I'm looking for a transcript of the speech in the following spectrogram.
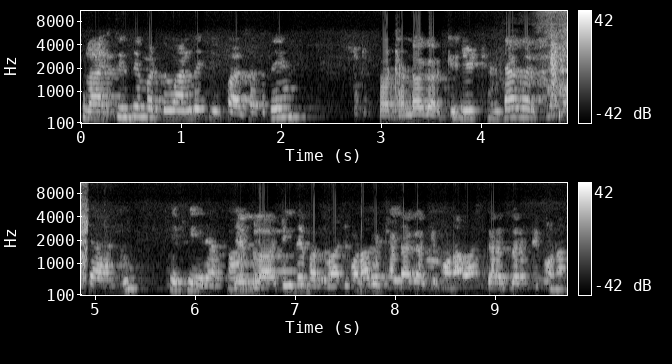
ਪਲਾਸਟਿਕ ਦੇ ਮਰਤਬਾਨ ਵਿੱਚ ਵੀ ਪਾ ਸਕਦੇ ਹਾਂ। ਆ ਠੰਡਾ ਕਰਕੇ। ਠੰਡਾ ਕਰਕੇ ਅਚਾਰ ਨੂੰ ਤੇ ਫਿਰ ਆਪਾਂ ਜੇ ਪਲਾਸਟਿਕ ਦੇ ਮਰਤਬਾਨ ਚ ਪਾਉਣਾ ਫਿਰ ਠੰਡਾ ਕਰਕੇ ਪਾਉਣਾ ਵਾ ਗਰਮ ਗਰਮ ਨਹੀਂ ਪਾਉਣਾ।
